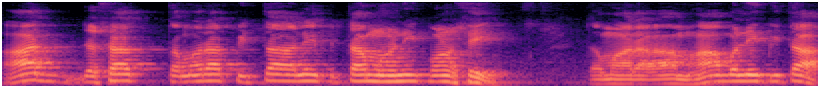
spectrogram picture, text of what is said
આ દશા તમારા પિતા અને પિતામહની પણ છે. તમારા આ મહાબલી પિતા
